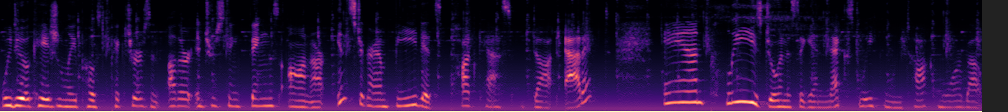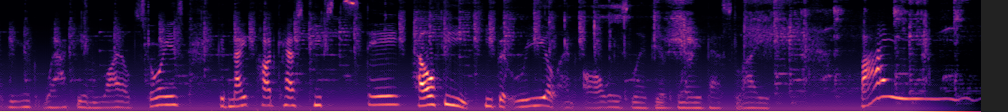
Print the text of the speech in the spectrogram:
We do occasionally post pictures and other interesting things on our Instagram feed. It's podcast.addict. And please join us again next week when we talk more about weird, wacky, and wild stories. Good night, podcast peeps. Stay healthy, keep it real, and always live your very best life. Bye.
